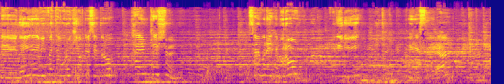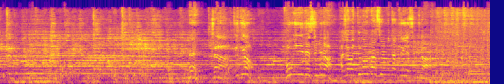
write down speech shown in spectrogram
네, 내일의 밑바탕으로 기억될 수 있도록 타임 캡슐 세 분의 힘으로 공인이 되겠습니다. 자, 드디어 공인이 됐습니다. 한번 뜨거운 박수를 부탁드리겠습니다.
